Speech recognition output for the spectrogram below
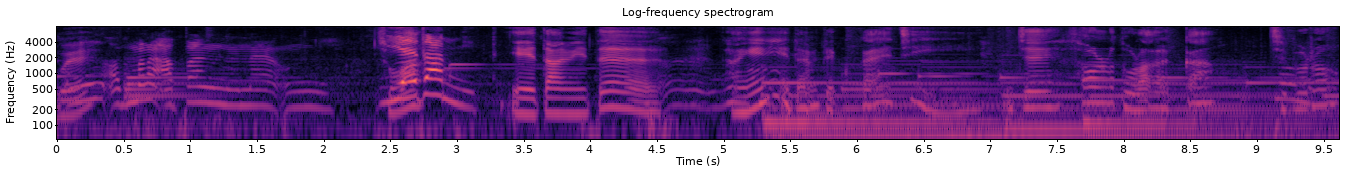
왜? 응, 엄마랑 아빠랑 누나랑 언니. 좋아? 예담이. 예담이들 당연히 예담이 데리고 가야지 이제 서울로 돌아갈까? 집으로?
